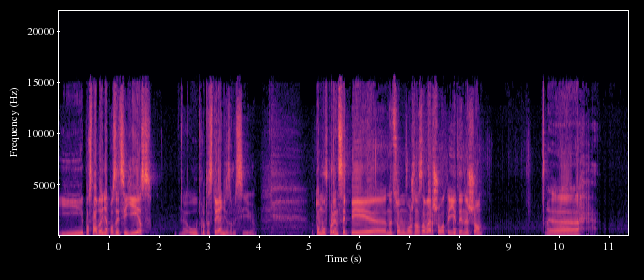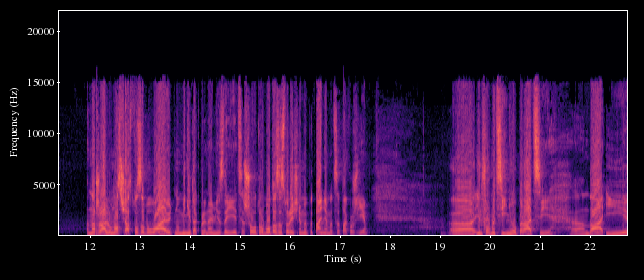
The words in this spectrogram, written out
і послаблення позицій ЄС е, у протистоянні з Росією. Тому, в принципі, е, на цьому можна завершувати. Єдине, що, е, на жаль, у нас часто забувають, ну мені так принаймні здається, що от робота з історичними питаннями це також є е, інформаційні операції, е, да, і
